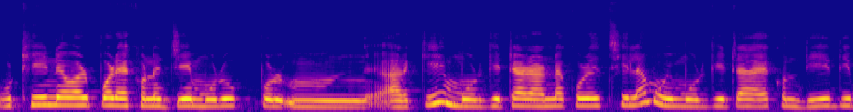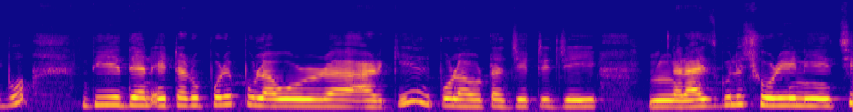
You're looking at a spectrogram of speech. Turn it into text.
উঠিয়ে নেওয়ার পর এখন যে মুরগ আর কি, মুরগিটা রান্না করেছিলাম, ওই মুরগিটা এখন দিয়ে দিব। দিয়ে দেন এটার উপরে পোলাওর আর কি, পোলাওটা যেটা যেই রাইসগুলি ছড়িয়ে নিয়েছি,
